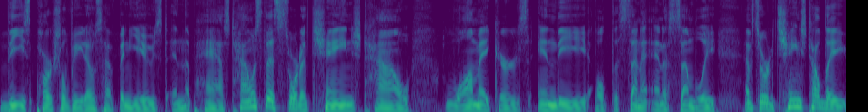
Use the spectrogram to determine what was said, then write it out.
these partial vetoes have been used in the past. How has this sort of changed how lawmakers in the both the Senate and Assembly have sort of changed how they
